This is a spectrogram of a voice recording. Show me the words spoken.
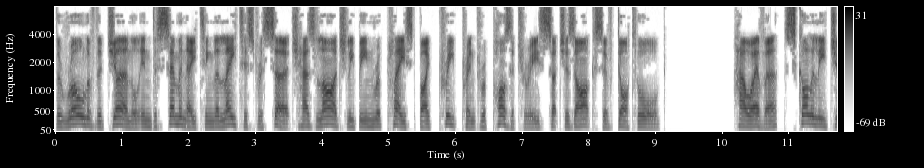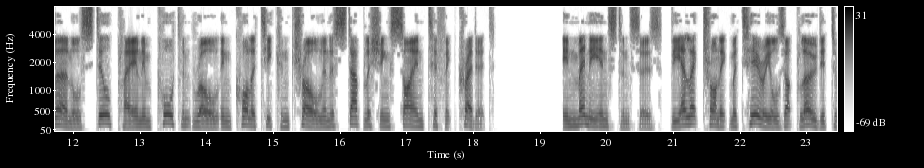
the role of the journal in disseminating the latest research has largely been replaced by preprint repositories such as arXiv.org. However, scholarly journals still play an important role in quality control and establishing scientific credit. In many instances, the electronic materials uploaded to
